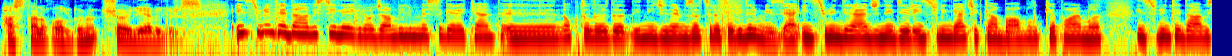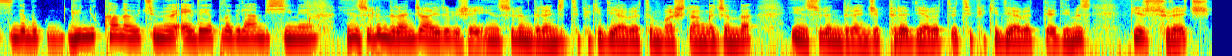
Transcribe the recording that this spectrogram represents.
hastalık olduğunu söyleyebiliriz. İnsülin tedavisiyle ilgili hocam bilinmesi gereken e, noktaları da dinleyicilerimize hatırlatabilir miyiz? Yani insülin direnci nedir? İnsülin gerçekten bağımlılık yapar mı? İnsülin tedavisinde bu günlük kan ölçümü evde yapılabilen bir şey mi? İnsülin direnci ayrı bir şey. İnsülin direnci tip 2 diyabetin başlangıcında insülin direnci, prediyabet ve tip 2 diyabet dediğimiz bir süreç.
